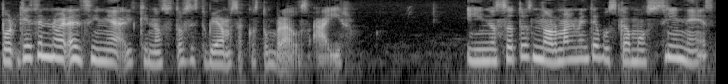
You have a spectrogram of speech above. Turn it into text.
Porque ese no era el cine al que nosotros estuviéramos acostumbrados a ir y nosotros normalmente buscamos cines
